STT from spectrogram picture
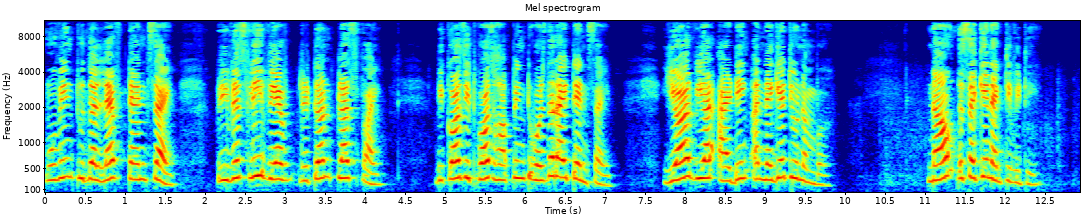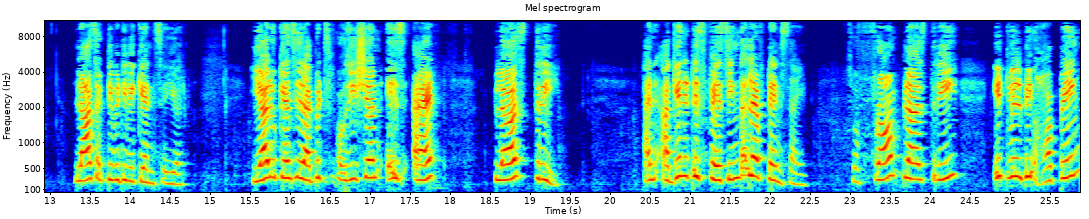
moving to the left hand side. Previously we have written plus 5 because it was hopping towards the right hand side. Here we are adding a negative number. Now the second activity. Last activity we can say here. Here you can see rabbit's position is at plus 3. And again it is facing the left hand side. So from plus 3, it will be hopping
